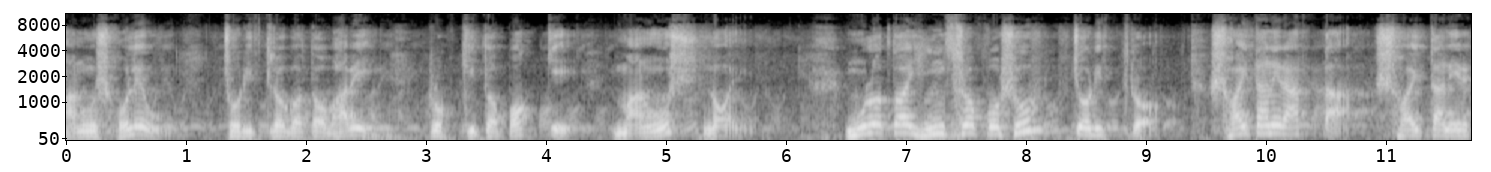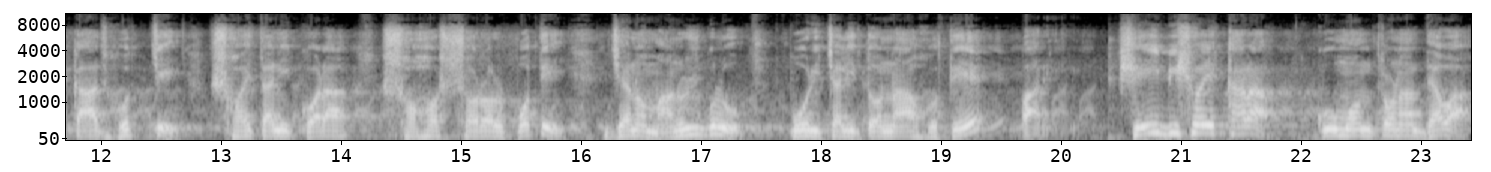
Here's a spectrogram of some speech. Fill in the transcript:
মানুষ হলেও চরিত্রগতভাবে প্রকৃতপক্ষে মানুষ নয়। মূলত হিংস্র পশুর চরিত্র। শয়তানের আত্মা, শয়তানের কাজ হচ্ছে শয়তানি করা সহজ সরল পথে যেন মানুষগুলো পরিচালিত না হতে পারে। সেই বিষয়ে কারা কুমন্ত্রণা দেওয়া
